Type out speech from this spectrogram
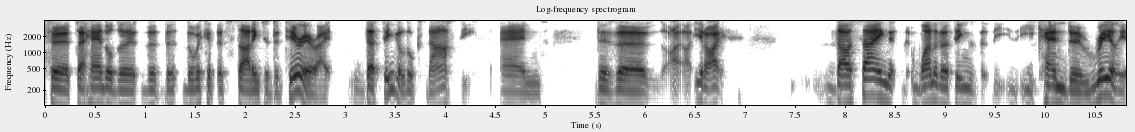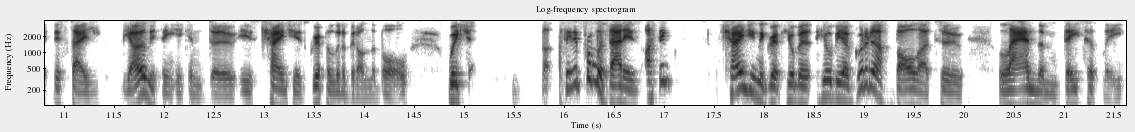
to to handle the, the the, the wicket that's starting to deteriorate. The finger looks nasty, and there's a you know I they were saying that one of the things that you can do really at this stage, the only thing he can do is change his grip a little bit on the ball, which I think the problem with that is I think changing the grip, he'll be he'll be a good enough bowler to land them decently,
